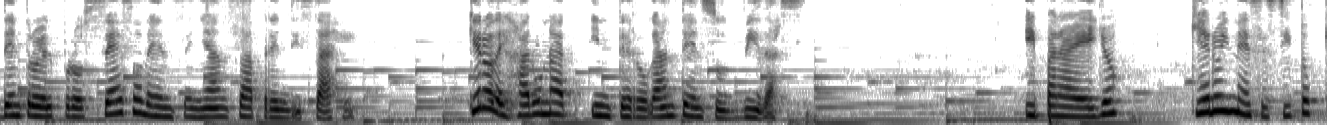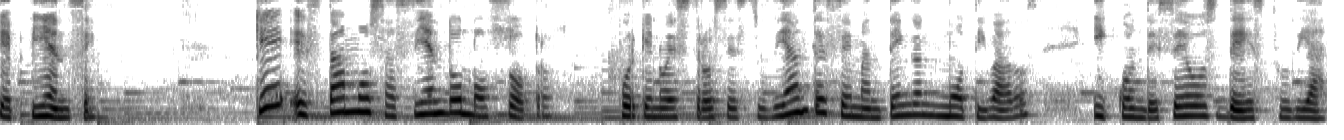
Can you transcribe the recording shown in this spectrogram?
dentro del proceso de enseñanza-aprendizaje. Quiero dejar una interrogante en sus vidas. Y para ello, quiero y necesito que piense, ¿qué estamos haciendo nosotros porque nuestros estudiantes se mantengan motivados y con deseos de estudiar,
